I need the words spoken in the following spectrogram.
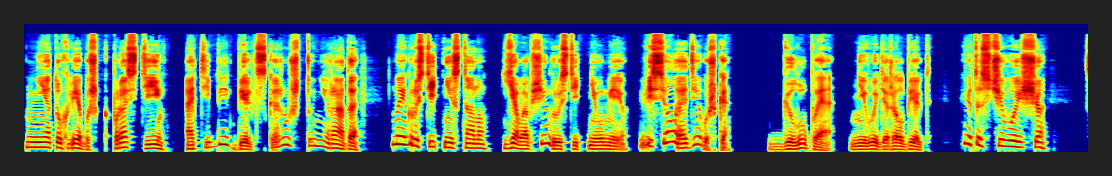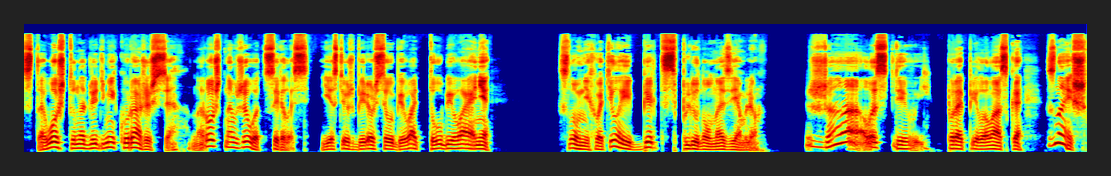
нету хлебушка, прости. А тебе, Бельт, скажу, что не рада. Но и грустить не стану. Я вообще грустить не умею. Веселая девушка». «Глупая», – не выдержал Бельт. «Это с чего еще?» «С того, что над людьми куражишься. Нарочно в живот целилась. Если уж берешься убивать, то убивай, а не...» Слов не хватило, и Бельт сплюнул на землю. «Жалостливый», – пропела Ласка. «Знаешь,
